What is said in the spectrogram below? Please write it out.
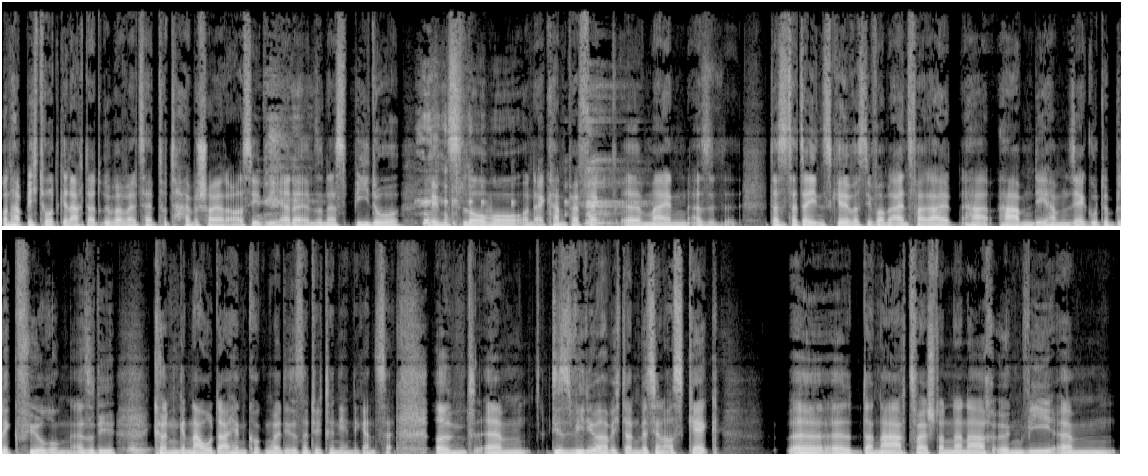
und habe mich totgelacht darüber, weil es halt total bescheuert aussieht, wie er da in so einer Speedo in Slow-Mo und er kann perfekt äh, meinen, also das ist tatsächlich ein Skill, was die Formel 1-Fahrer halt ha haben, die haben sehr gute Blickführung, also die mhm. können genau da hingucken, weil die das natürlich trainieren die ganze Zeit. Und ähm, dieses Video habe ich dann ein bisschen aus Gag äh, äh danach, zwei Stunden danach irgendwie ähm, äh,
